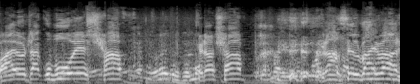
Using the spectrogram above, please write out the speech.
ভাই ওটা কুবু সাপ। এটা সাপ। রাসেল ভাইবার।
